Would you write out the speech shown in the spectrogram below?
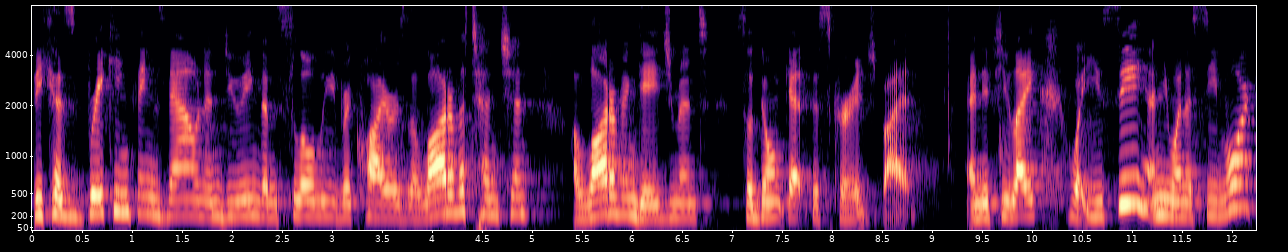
because breaking things down and doing them slowly requires a lot of attention, a lot of engagement, so don't get discouraged by it. And if you like what you see and you want to see more,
